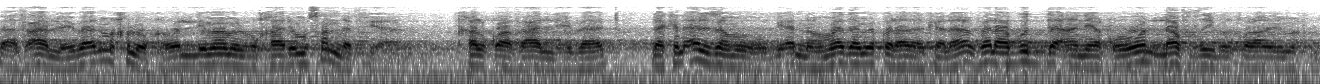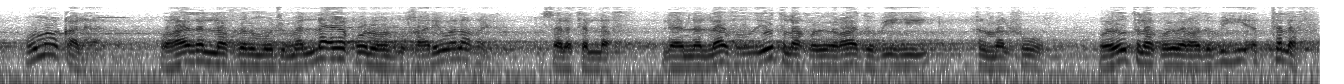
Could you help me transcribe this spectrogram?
فأفعال العباد مخلوقة والإمام البخاري مصنف في هذا خلق أفعال العباد. لكن ألزموه بأنه ما دام يقول هذا الكلام فلا بد أن يقول لفظي بالقرآن مخلوق. وما قال هذا. وهذا اللفظ المجمل لا يقوله البخاري ولا غيره مسألة اللفظ. لأن اللفظ يطلق ويراد به الملفوظ ويطلق ويراد به التلفظ.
